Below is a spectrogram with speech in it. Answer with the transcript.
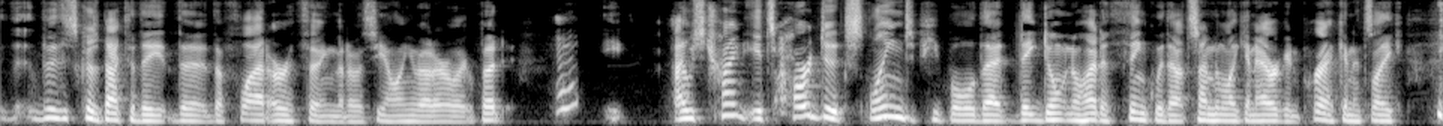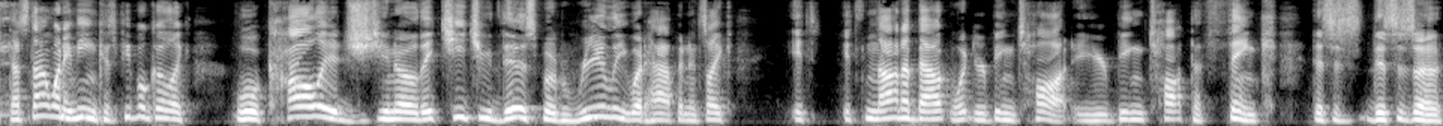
this goes back to the the the flat Earth thing that I was yelling about earlier. But mm-hmm. I was trying. It's hard to explain to people that they don't know how to think without sounding like an arrogant prick. And it's like that's not what I mean because people go like, "Well, college, you know, they teach you this, but really, what happened?" It's like it's it's not about what you're being taught. You're being taught to think. This is this is a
